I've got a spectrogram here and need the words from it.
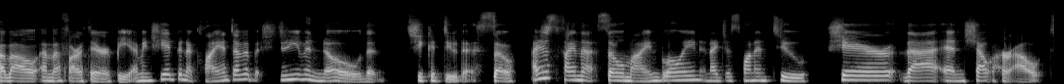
about MFR therapy. I mean, she had been a client of it, but she didn't even know that she could do this. So I just find that so mind blowing. And I just wanted to share that and shout her out.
